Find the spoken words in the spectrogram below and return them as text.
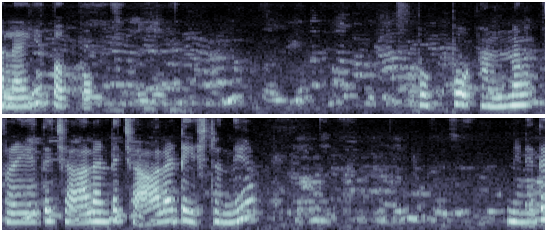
అలాగే పప్పు. పప్పు అన్నం ఫ్రై అయితే చాలా అంటే చాలా టేస్ట్ ఉంది. నేనైతే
